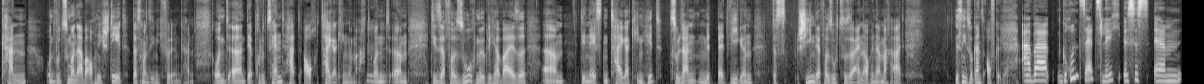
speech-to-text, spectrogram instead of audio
kann und wozu man aber auch nicht steht, dass man sie nicht füllen kann. Und äh, der Produzent hat auch Tiger King gemacht. Mhm. Und ähm, dieser Versuch möglicherweise ähm, den nächsten Tiger King Hit zu landen mit Bad Vegan, das schien der Versuch zu sein, auch in der Machart, ist nicht so ganz aufgegangen. Aber grundsätzlich ist es ähm,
